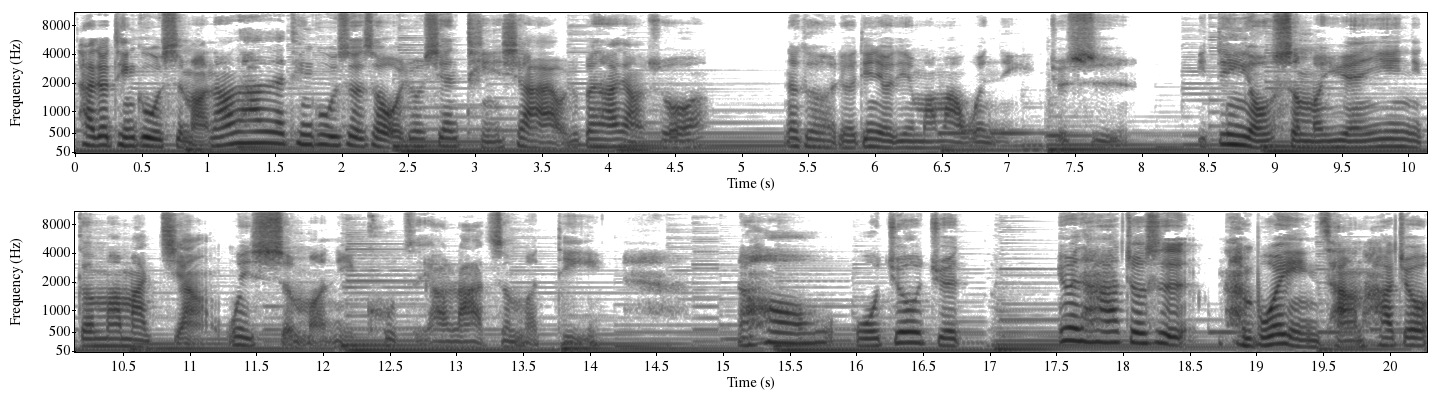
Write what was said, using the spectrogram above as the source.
他就听故事嘛。然后他在听故事的时候，我就先停下来，我就跟他讲说：“那个柳丁，柳丁，妈妈问你，就是一定有什么原因，你跟妈妈讲，为什么你裤子要拉这么低？”然后我就觉得，因为他就是很不会隐藏，他就。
